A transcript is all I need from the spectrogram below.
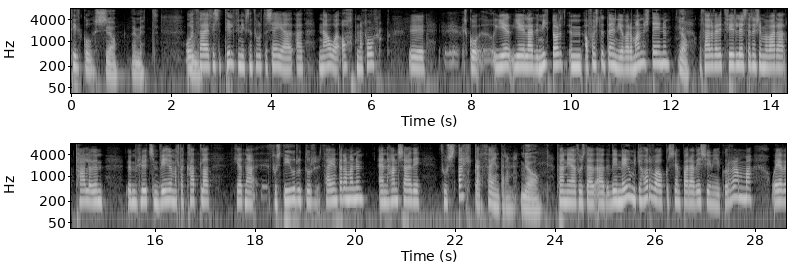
til góðs. Já, einmitt. Og Einmitt. það er þessi tilfinning sem þú ert að segja að, að ná að opna fólk uh, uh, sko, ég, ég lærði nýtt orð um, á föstudaginn, ég var á mannusteginum já, og það er að vera eitt fyrirleistarinn sem var að tala um, um hlut sem við höfum alltaf kallað hérna, þú stýgur út úr þægindaramannum en hann sagði þú stækkar þægindaramann já, þannig að, veist, að, að við megum ekki horfa okkur sem bara við séum í ykkur ramma og ef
